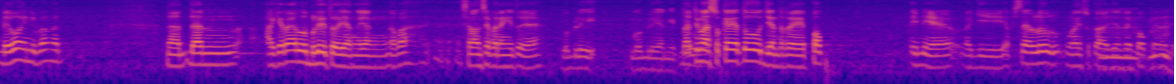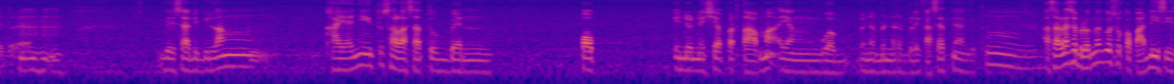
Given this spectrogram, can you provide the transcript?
Dewa ini banget. Nah, dan akhirnya lu beli tuh yang yang apa? Salon Seven yang itu ya. gue beli gue beli yang itu Berarti masuknya itu genre pop ini ya lagi apa sih lu mulai suka genre pop ya waktu itu ya. Mhm. Bisa dibilang kayaknya itu salah satu band Indonesia pertama yang gua bener-bener beli kasetnya gitu. Hmm. Asalnya sebelumnya gue suka padi sih,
